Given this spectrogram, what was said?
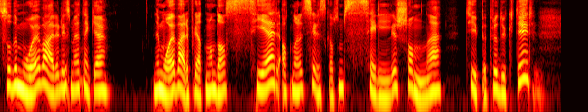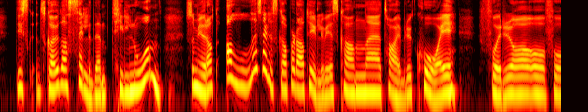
så det må jo være liksom, jeg tenker, det må jo være fordi at man da ser at når et selskap som selger sånne type produkter, de skal jo da selge dem til noen, som gjør at alle selskaper da tydeligvis kan eh, ta i bruk KI for å, å få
